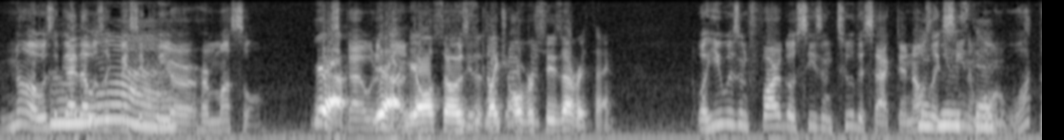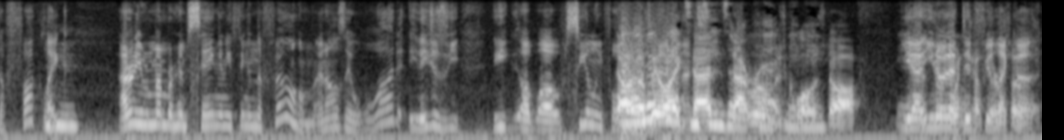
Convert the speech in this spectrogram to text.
No, it was the Oh, guy that was like basically her, her muscle. Yeah, guy would've yeah. done- He also Was he like oversees everything. Well, he was in Fargo season two. This actor, and I was Yeah, like seeing was him good. Mm-hmm. going, "What the fuck?" Like, I don't even remember him saying anything in the film, and I was like, "What?" They just he, he uh, uh, ceiling fall. No, I they'll be like that. That that room cut, is maybe. closed off. Yeah, This you know is that did feel like a.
